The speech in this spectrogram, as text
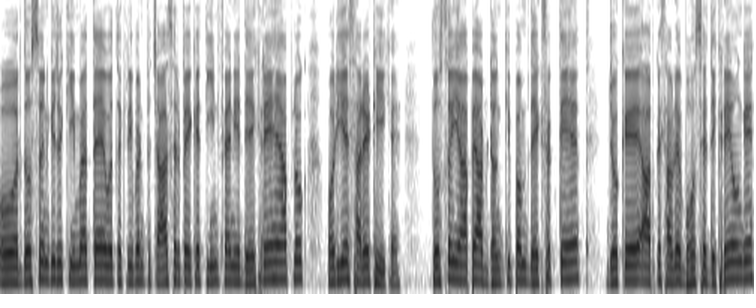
और दोस्तों, इनकी जो कीमत है, वो तकरीबन पचास रुपये के तीन फ़ैन ये देख रहे हैं आप लोग, और ये सारे ठीक हैं। दोस्तों, यहाँ पे आप डंकी पंप देख सकते हैं, जो कि आपके सामने बहुत से दिख रहे होंगे,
